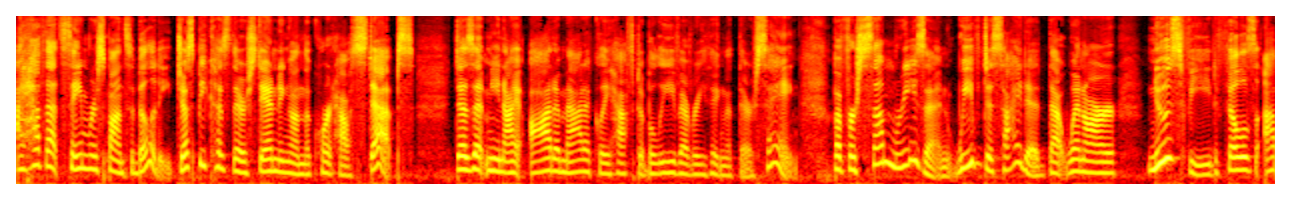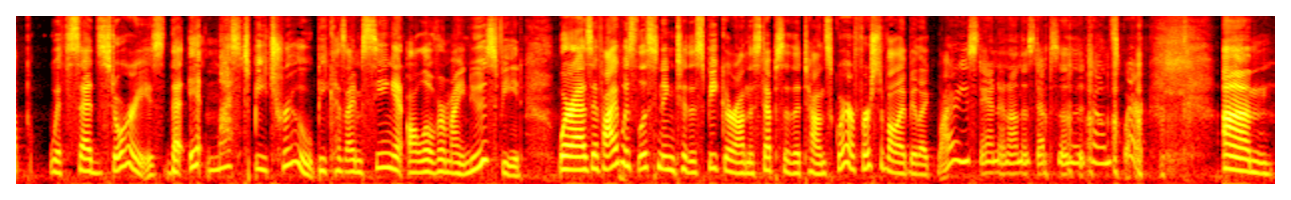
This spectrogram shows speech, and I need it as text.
I have that same responsibility. Just because they're standing on the courthouse steps doesn't mean I automatically have to believe everything that they're saying. But for some reason, we've decided that when our news feed fills up with said stories, that it must be true because I'm seeing it all over my news feed. Whereas if I was listening to the speaker on the steps of the town square, first of all, I'd be like, why are you standing on the steps of the town square? Um,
